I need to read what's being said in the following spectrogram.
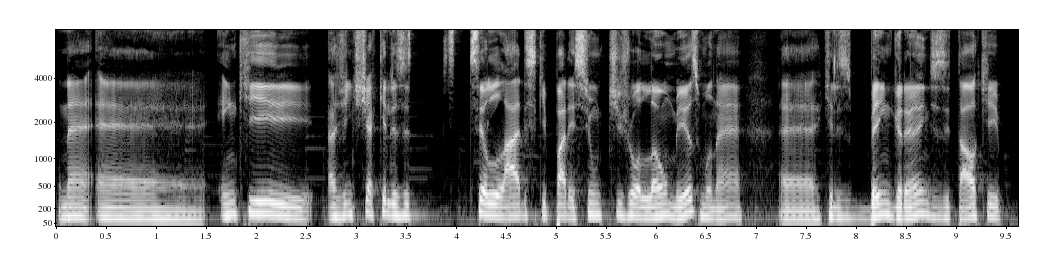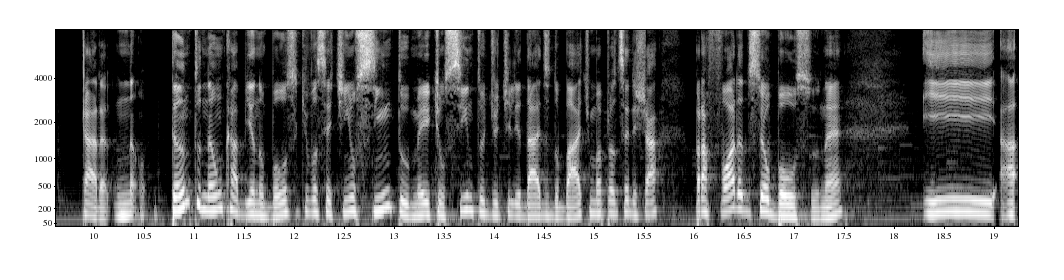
né, é, em que a gente tinha aqueles celulares que pareciam um tijolão mesmo, né, é, aqueles bem grandes e tal, que Cara, não, tanto não cabia no bolso que você tinha o cinto, meio que o cinto de utilidades do Batman para você deixar para fora do seu bolso, né? E a,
